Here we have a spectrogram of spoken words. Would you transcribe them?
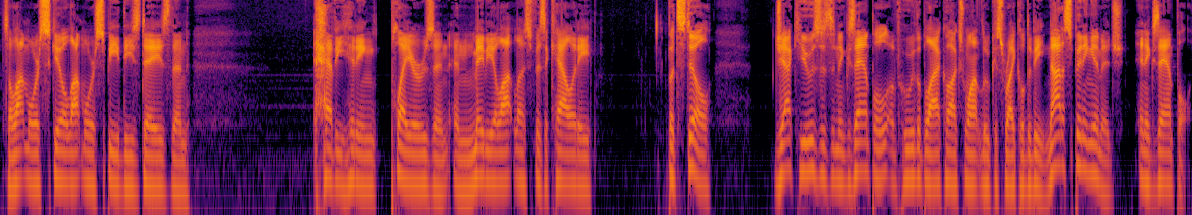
It's a lot more skill, a lot more speed these days than heavy hitting players and, and maybe a lot less physicality. But still, Jack Hughes is an example of who the Blackhawks want Lukas Reichel to be. Not a spitting image, an example.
